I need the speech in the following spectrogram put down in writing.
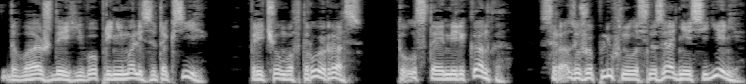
Дважды его принимали за такси, причем во второй раз толстая американка сразу же плюхнулась на заднее сиденье,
